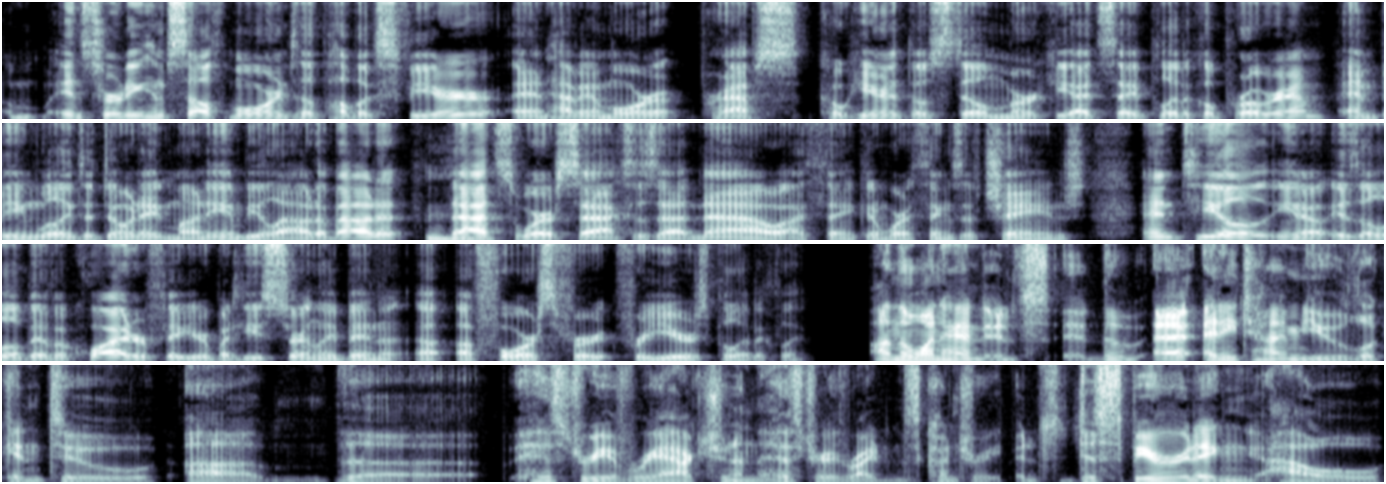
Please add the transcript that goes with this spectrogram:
um, inserting himself more into the public sphere and having a more perhaps coherent though still murky i'd say political program and being willing to donate money and be loud about it mm-hmm. that's where Sacks is at now i think and where things have changed and Thiel you know is a little bit of a quieter figure but he's certainly been a, a force for for years politically on the one hand, it's the anytime you look into um, the history of reaction and the history of right in this country, it's dispiriting how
